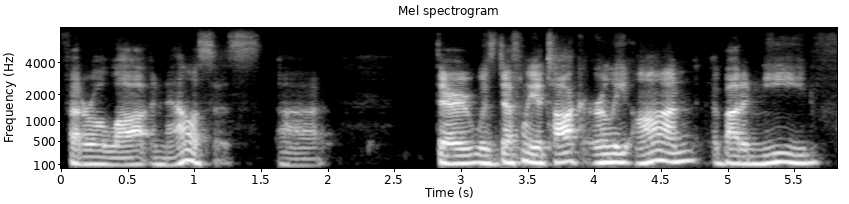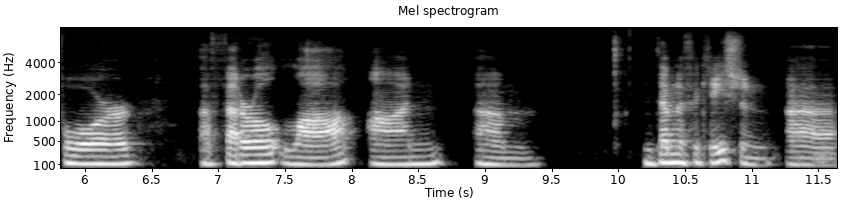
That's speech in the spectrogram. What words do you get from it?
federal law analysis. Uh, there was definitely a talk early on about a need for a federal law on um, indemnification. Uh,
